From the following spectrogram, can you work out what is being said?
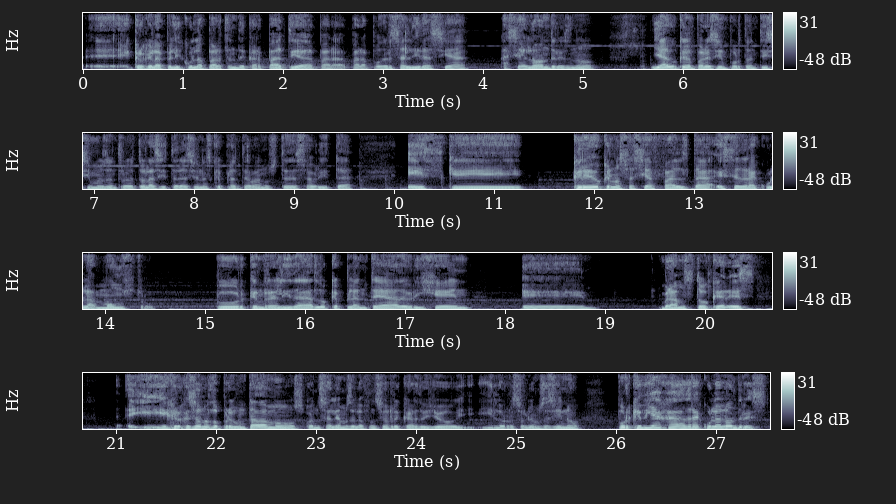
eh, creo que la película parten de Carpatia para, para poder salir hacia, hacia Londres, ¿no? Y algo que me parece importantísimo dentro de todas las iteraciones que planteaban ustedes ahorita es que creo que nos hacía falta ese Drácula monstruo. Porque en realidad lo que plantea de origen eh, Bram Stoker es... Y creo que eso nos lo preguntábamos cuando salíamos de la función Ricardo y yo y, lo resolvíamos así, ¿no? ¿Por qué viaja Drácula a Londres?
